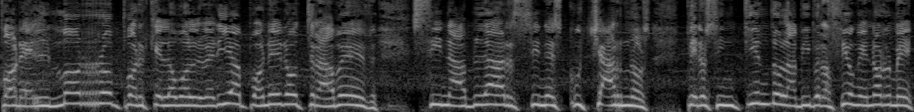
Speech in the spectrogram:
por el morro porque lo volvería a poner otra vez, sin hablar, sin escucharnos, pero sintiendo la vibración enorme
